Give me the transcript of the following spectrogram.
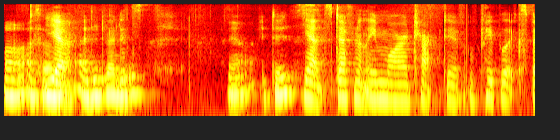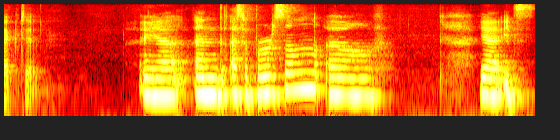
uh, as a Yeah, added value. it's- yeah, it is. yeah, it's definitely more attractive. People expect it. Yeah, and as a person, uh, yeah, it's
